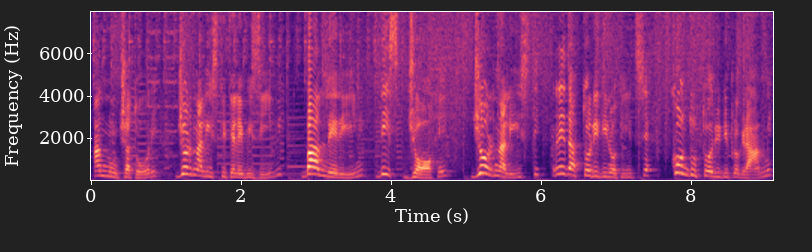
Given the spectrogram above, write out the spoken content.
annunciatori, giornalisti televisivi, ballerini, disc jockey, giornalisti, redattori di notizie, conduttori di programmi,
